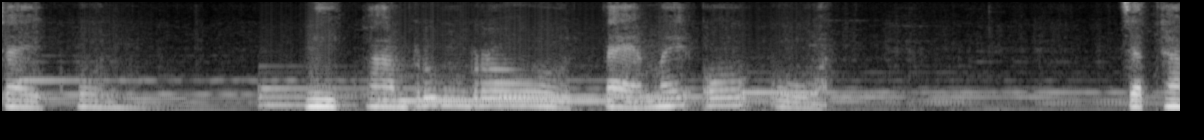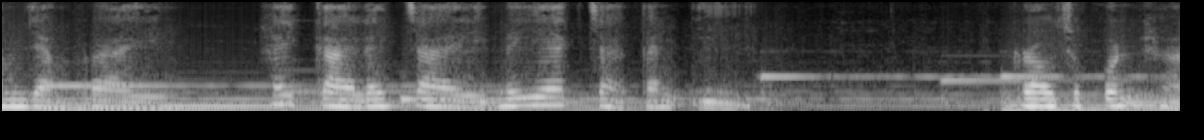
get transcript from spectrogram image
ใจคน มีความรุ่งโรจน์แต่ไม่โอ้อวด จะทำอย่างไร ให้กายและใจไม่แยกจากกันอีก เราจะค้นหา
